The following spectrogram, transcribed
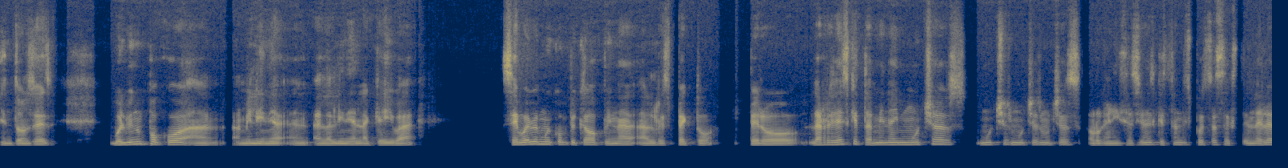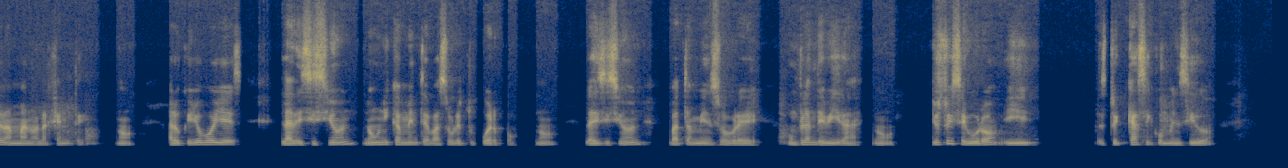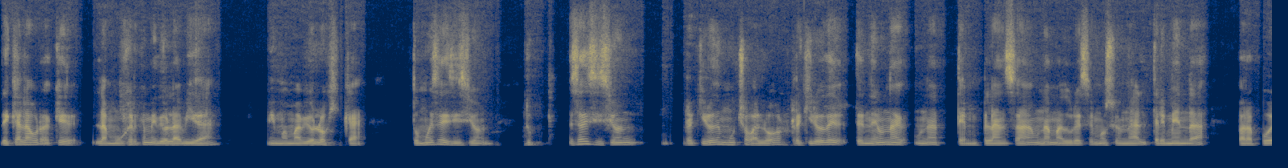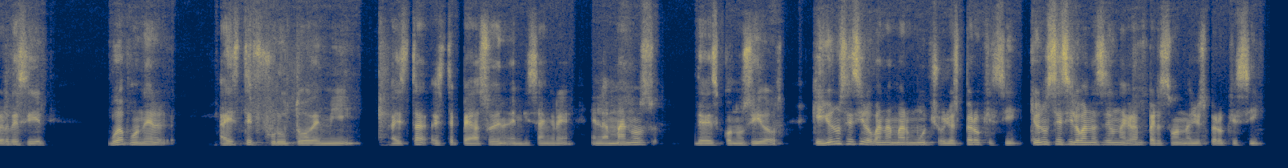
Entonces, volviendo un poco a, a mi línea, a la línea en la que iba, se vuelve muy complicado opinar al respecto pero la realidad es que también hay muchas, muchas, muchas, muchas organizaciones que están dispuestas a extenderle la mano a la gente, ¿no? A lo que yo voy es, la decisión no únicamente va sobre tu cuerpo, ¿no? La decisión va también sobre un plan de vida, ¿no? Yo estoy seguro y estoy casi convencido de que a la hora que la mujer que me dio la vida, mi mamá biológica, tomó esa decisión, esa decisión requirió de mucho valor, requirió de tener una, una templanza, una madurez emocional tremenda para poder decir, voy a poner a este fruto de mí, a, esta, este pedazo de, mi sangre, en las manos de desconocidos, que yo no sé si lo van a amar mucho, yo espero que sí. Yo no sé si lo van a hacer una gran persona, yo espero que sí.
